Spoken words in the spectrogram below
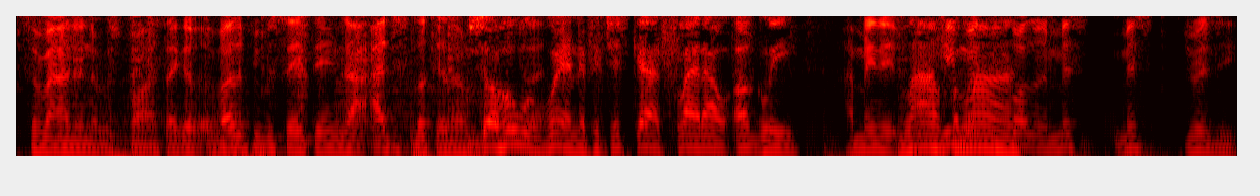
surrounding the response. Like if, if other people say things, I, I just look at them. so who would like, win if it just got flat out ugly? I mean, it, Line he for went line. to calling him Miss Miss Drizzy,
